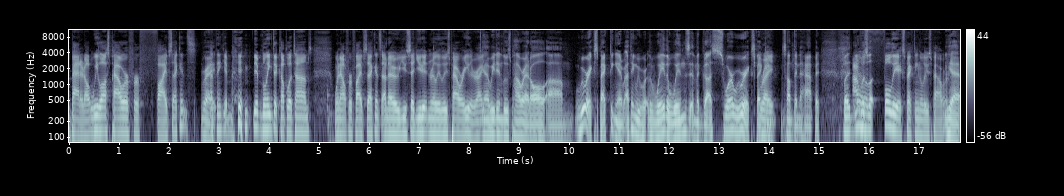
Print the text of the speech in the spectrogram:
bad at all. We lost power for five seconds. Right. I think it it blinked a couple of times, went out for five seconds. I know you said you didn't really lose power either, right? Yeah, we didn't lose power at all. Um, we were expecting it. I think we were the way the winds and the gusts were. We were expecting Right. something to happen. But I know, was fully expecting to lose power. yeah,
